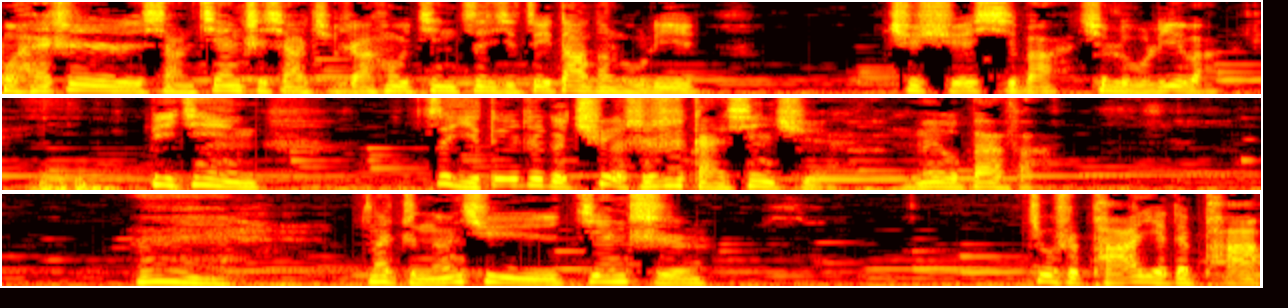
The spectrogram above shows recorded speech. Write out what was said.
我还是想坚持下去，然后尽自己最大的努力去学习吧，去努力吧。毕竟自己对这个确实是感兴趣，没有办法。唉，那只能去坚持，就是爬也得爬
